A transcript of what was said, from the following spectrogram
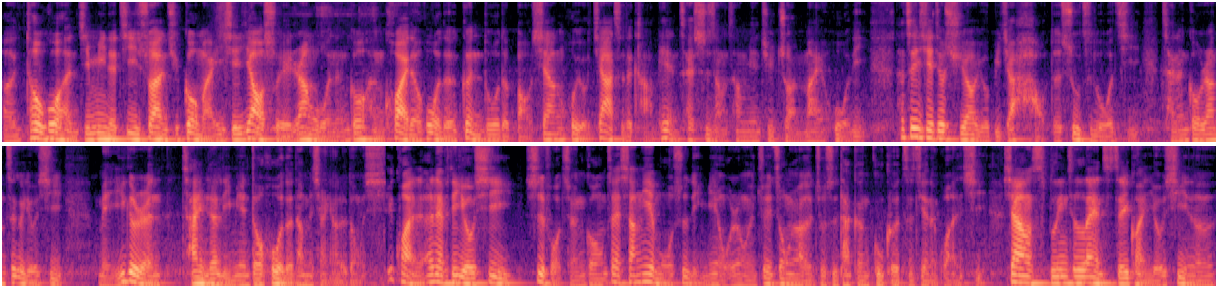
呃，透过很精密的计算去购买一些药水，让我能够很快的获得更多的宝箱或有价值的卡片，在市场上面去转卖获利。那这些就需要有比较好的数字逻辑，才能够让这个游戏。每一个人参与在里面都获得他们想要的东西。一款 NFT 游戏是否成功，在商业模式里面，我认为最重要的就是它跟顾客之间的关系。像 Splinterlands 这一款游戏呢，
